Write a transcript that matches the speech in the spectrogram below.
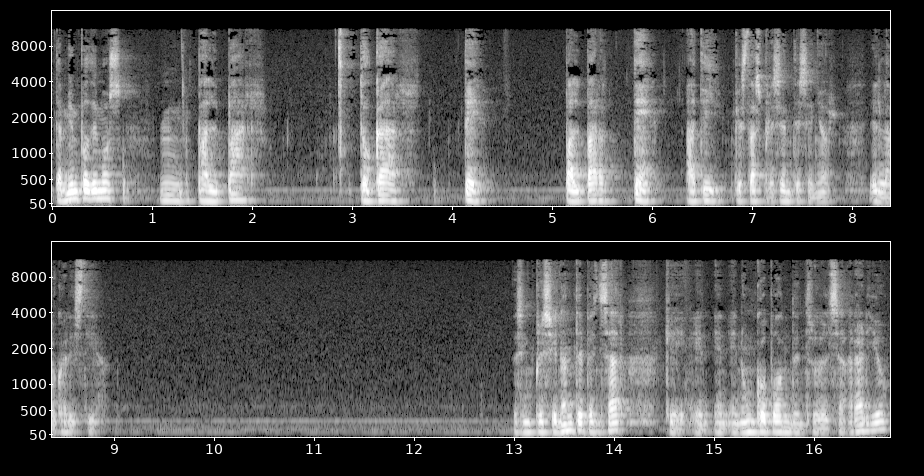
también podemos mm, palpar, tocar, te, palparte a ti que estás presente, Señor, en la Eucaristía. Es impresionante pensar que en un copón dentro del sagrario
